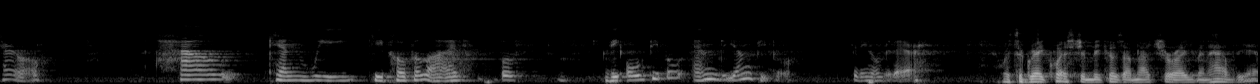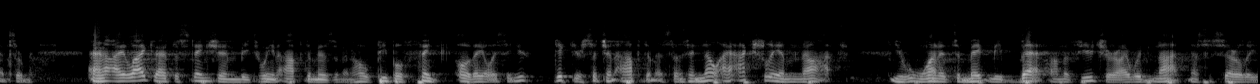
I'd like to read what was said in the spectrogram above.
peril, how can we keep hope alive, both the old people and the young people sitting over there? Well, it's a great question because I'm not sure I even have the answer. And I like that distinction between optimism and hope. People think, oh, they always say, you, Dick, you're such an optimist. I say, no, I actually am not. You wanted to make me bet on the future. I would not necessarily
